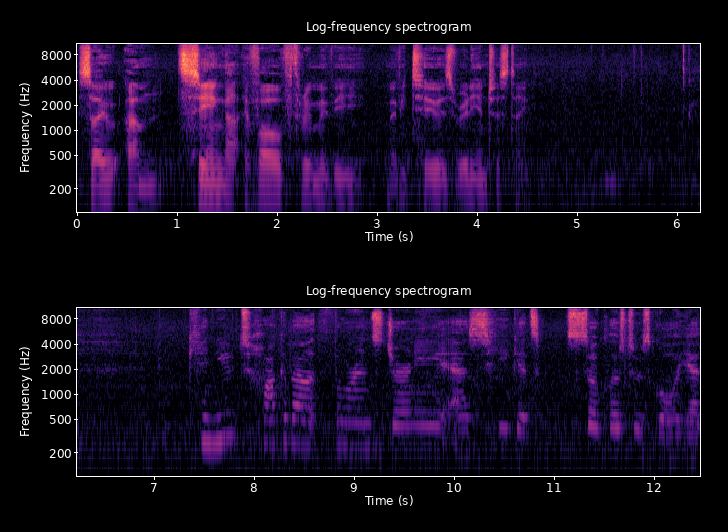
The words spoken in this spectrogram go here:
So um, seeing that evolve through movie movie two is really interesting. Can you talk about Thorin's journey as he gets so close to his goal yet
